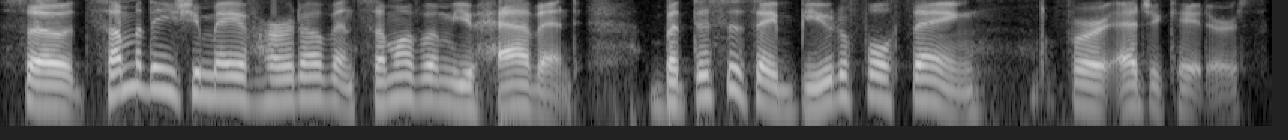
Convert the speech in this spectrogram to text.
So some of these you may have heard of and some of them you haven't. But this is a beautiful thing for educators.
